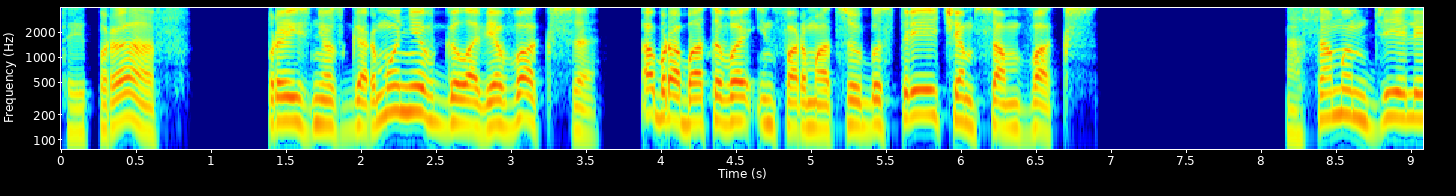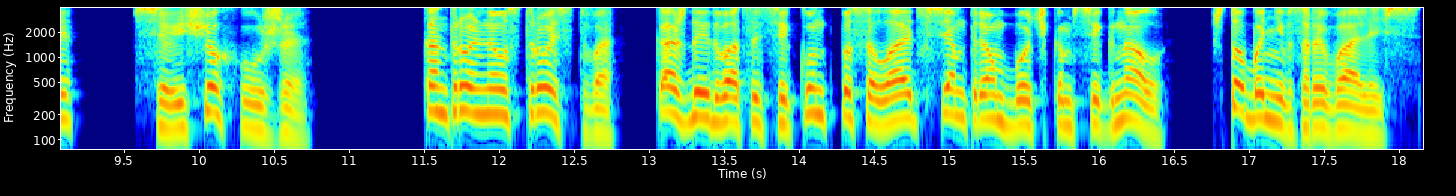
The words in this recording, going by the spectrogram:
«Ты прав», — произнес гармония в голове Вакса, обрабатывая информацию быстрее, чем сам Вакс. На самом деле, все еще хуже. Контрольное устройство каждые 20 секунд посылает всем трем бочкам сигнал, чтобы не взрывались.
